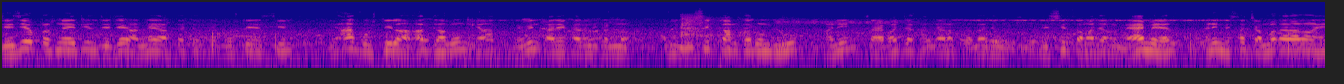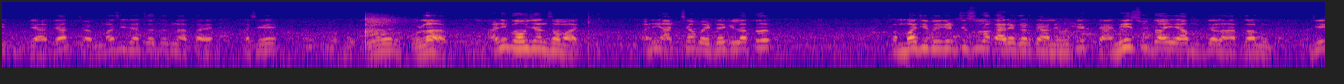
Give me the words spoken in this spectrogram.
जे जे प्रश्न येतील जे जे अन्याय अत्याचार गोष्टी असतील या गोष्टीला हात घालून या नवीन कार्यकारिणीकडनं आम्ही निश्चित काम करून घेऊ आणि साहेबांच्या खांद्याला खांदा देऊन निश्चित समाजाला न्याय मिळेल आणि नुसतं चर्मकाराला नाही ज्या ज्या चर्माशी ज्याचं जे नातं आहे असे हो- हो- होर होलार आणि बहुजन समाज. आणि आजच्या बैठकीला तर संभाजी ब्रिगेडचे सुद्धा कार्यकर्ते आले होते. त्यांनी सुद्धा या मुद्द्याला हात घालून जे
